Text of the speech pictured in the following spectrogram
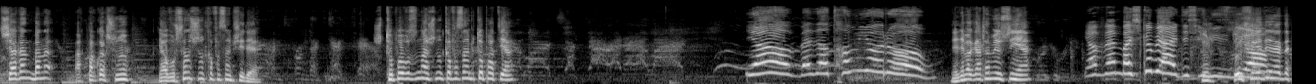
Dışarıdan bana bak bak bak şunu. Ya vursana şunu kafasına bir şey de. Şu top havuzundan şunun kafasına bir top at ya. Ya ben atamıyorum. Ne demek atamıyorsun ya? Ya ben başka bir yerde seni dur Feride nerede?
